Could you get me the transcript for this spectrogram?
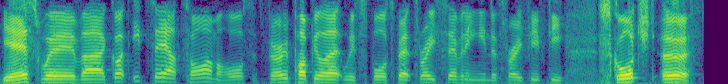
Yes, we've uh, got It's Our Time, a horse that's very popular with Sportsbet, 370 into 350. Scorched Earth,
